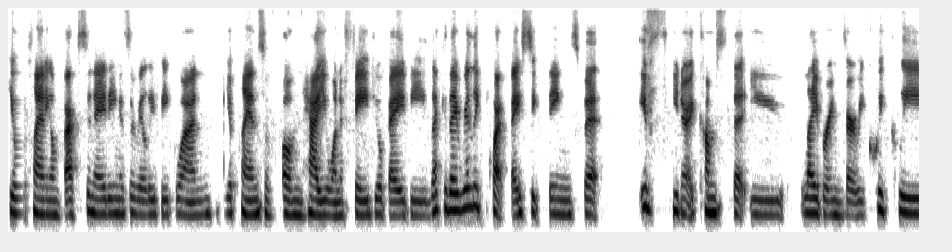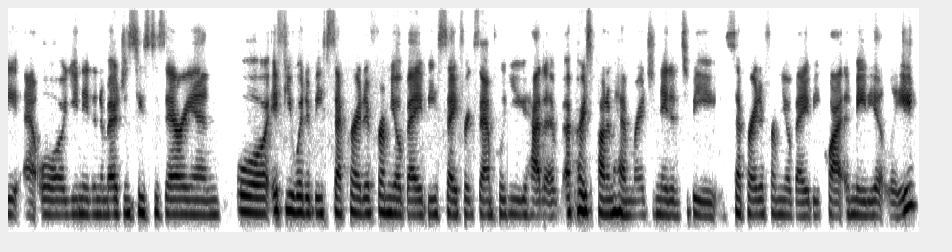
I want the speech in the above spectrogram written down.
you're planning on vaccinating is a really big one, your plans of, on how you want to feed your baby. Like they're really quite basic things, but if, you know, it comes that you laboring very quickly uh, or you need an emergency cesarean or if you were to be separated from your baby, say, for example, you had a, a, postpartum hemorrhage and needed to be separated from your baby quite immediately,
